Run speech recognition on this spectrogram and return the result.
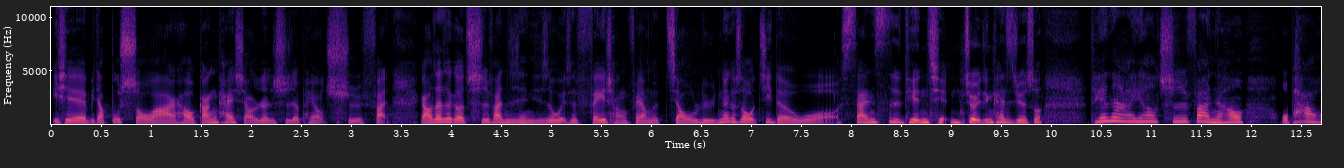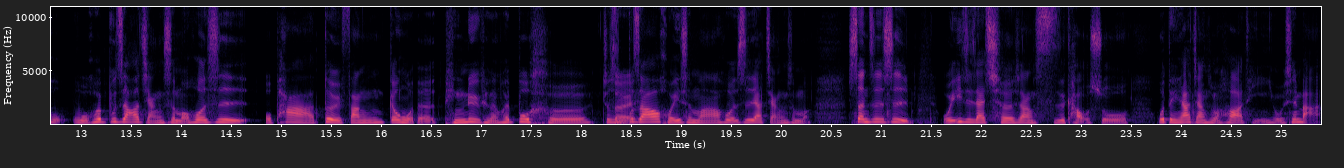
一些比较不熟啊，然后刚开始要认识的朋友吃饭，然后在这个吃饭之前，其实我也是非常非常的焦虑。那个时候我记得我三四天前 就已经开始觉得说，天呐，要吃饭，然后我怕我会不知道讲什么，或者是我怕对方跟我的频率可能会不合，就是不知道要回什么啊，或者是要讲什么，甚至是我一直在车上思考说，我等一下讲什么话题，我先把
